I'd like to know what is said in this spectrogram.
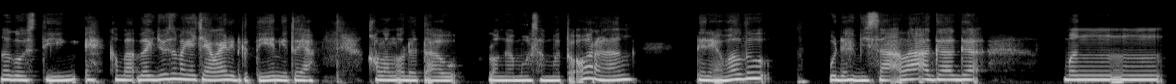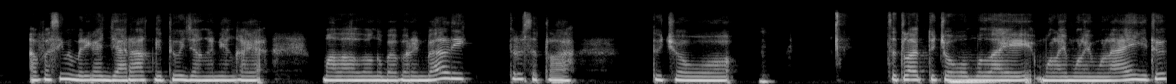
ngeghosting eh kembali balik juga sama kayak cewek yang dideketin gitu ya kalau lo udah tahu lo mau sama tuh orang dari awal tuh udah bisa lah agak-agak meng apa sih memberikan jarak gitu. Jangan yang kayak malah lo ngebaperin balik. Terus setelah tuh cowok setelah tuh cowok mulai mulai mulai mulai gitu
